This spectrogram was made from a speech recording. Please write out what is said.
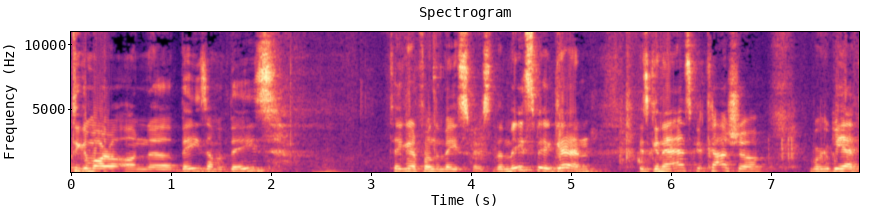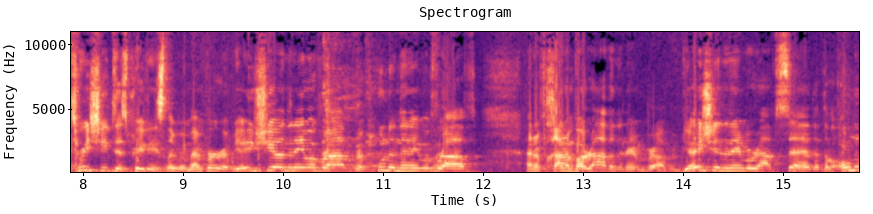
Zok Gemara on uh, Beis Amad Beis, taking it from the Meisvei. So the Meisvei again is going to ask a kasha. We're, we had three shitas previously. Remember, Rav Yoshia in the name of Rav, Rav Huna in the name of Rav, and Rav Chanan Bar Rabba in the name of Rav. Rav Yoshia in the name of Rav said that the only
